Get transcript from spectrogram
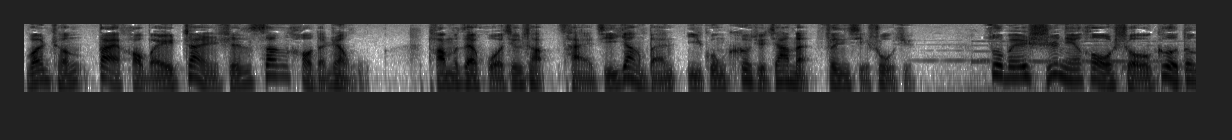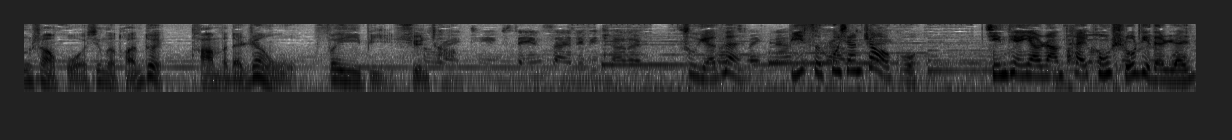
完成代号为“战神三号”的任务，他们在火星上采集样本，以供科学家们分析数据。作为十年后首个登上火星的团队，他们的任务非比寻常。组员们彼此互相照顾。今天要让太空署里的人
